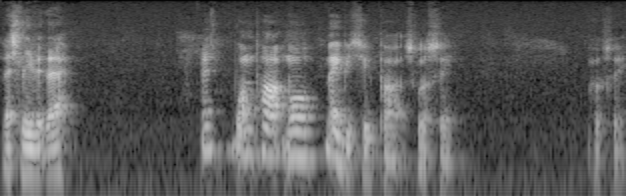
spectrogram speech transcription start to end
Let's leave it there. There's one part more maybe two parts we'll see. We'll see.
